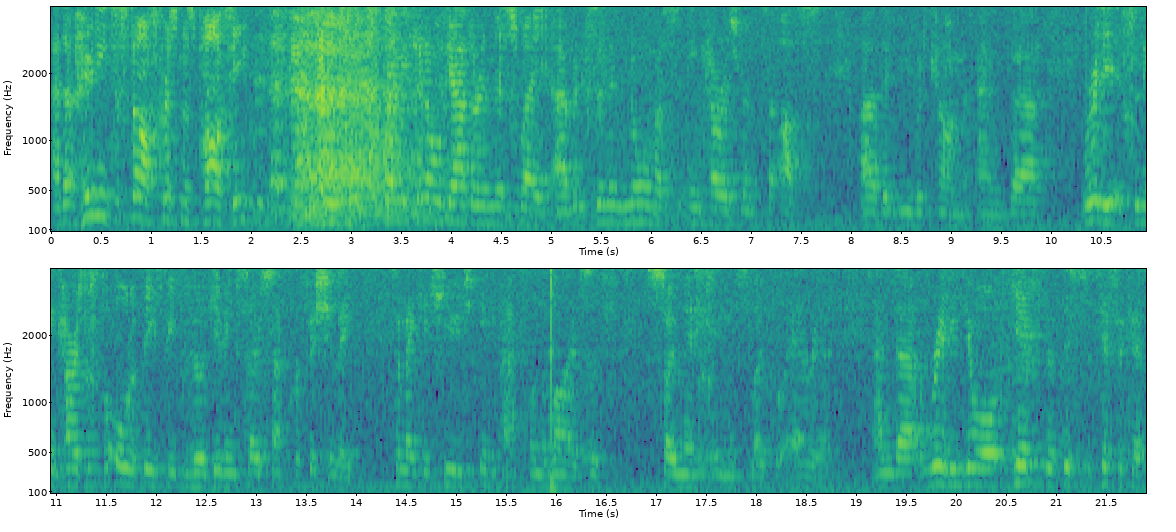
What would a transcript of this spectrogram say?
And uh, who needs a staff Christmas party when we can all gather in this way? Uh, but it's an enormous encouragement to us uh, that you would come. And uh, really, it's an encouragement for all of these people who are giving so sacrificially to make a huge impact on the lives of so many in this local area. And uh, really, your gift of this certificate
